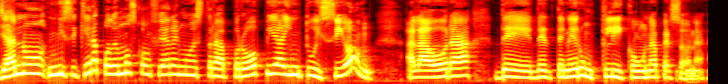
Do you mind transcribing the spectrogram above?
ya no, ni siquiera podemos confiar en nuestra propia intuición a la hora de, tener un clic con una persona.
